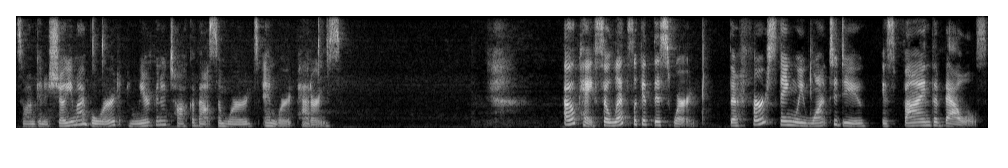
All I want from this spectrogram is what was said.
So I'm going to show you my board and we are going to talk about some words and word patterns. Okay, so let's look at this word. The first thing we want to do is find the vowels.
